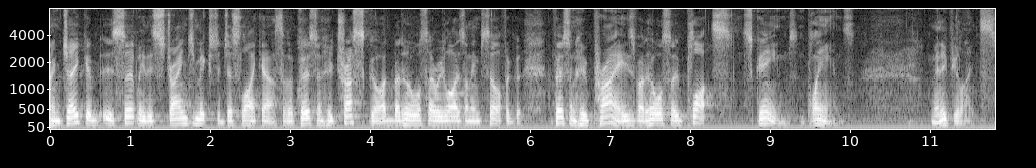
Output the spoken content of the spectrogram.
And Jacob is certainly this strange mixture, just like us, of a person who trusts God but who also relies on himself, a, a person who prays but who also plots, schemes, and plans, manipulates.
